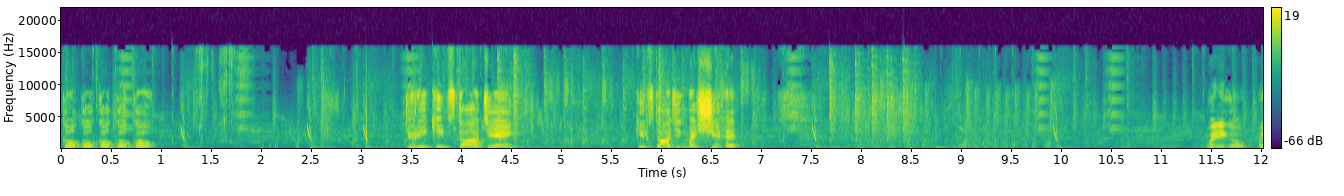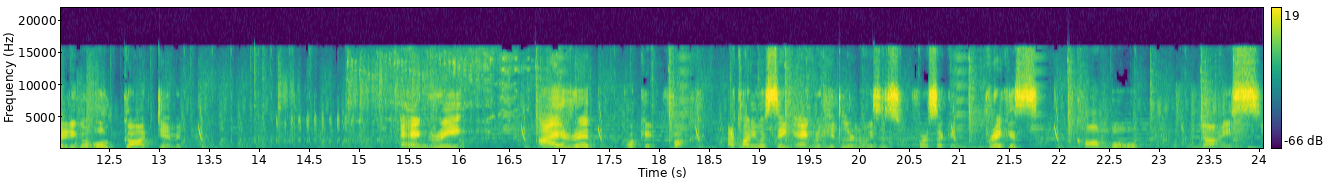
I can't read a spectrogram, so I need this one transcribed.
Go, go, go, go, go. Dude, he keeps dodging. Keeps dodging my shit. Where'd he go? Where did he go? Oh, god damn it. Angry... I read... Okay, fuck. I thought he was saying angry Hitler noises for a second. Break his combo. Nice.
